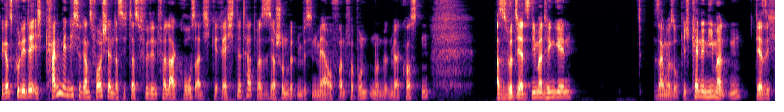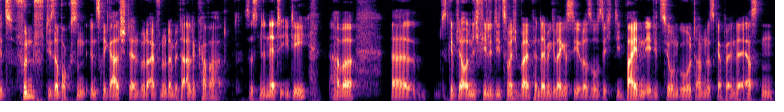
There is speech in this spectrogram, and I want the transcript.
Eine ganz coole Idee. Ich kann mir nicht so ganz vorstellen, dass sich das für den Verlag großartig gerechnet hat, weil es ist ja schon mit ein bisschen mehr Aufwand verbunden und mit mehr Kosten. Also es wird jetzt niemand hingehen, sagen wir so, ich kenne niemanden, der sich jetzt fünf dieser Boxen ins Regal stellen würde, einfach nur damit er alle Cover hat. Das ist eine nette Idee, aber äh, es gibt ja auch nicht viele, die zum Beispiel bei Pandemic Legacy oder so sich die beiden Editionen geholt haben. Es gab ja in der ersten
